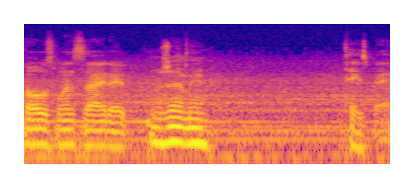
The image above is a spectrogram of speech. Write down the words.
bowl's one-sided. What does that mean? Tastes bad.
